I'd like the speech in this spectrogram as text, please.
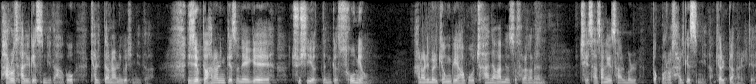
바로 살겠습니다 하고 결단하는 것입니다. 이제부터 하나님께서 내게 주시었던 그 소명, 하나님을 경배하고 찬양하면서 살아가는 제사장의 삶을 똑바로 살겠습니다. 결단할 때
